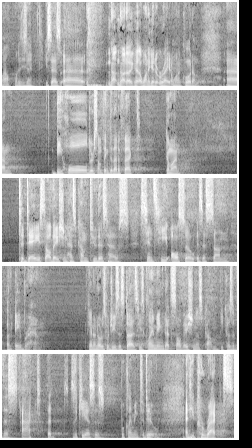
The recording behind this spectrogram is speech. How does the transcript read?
well, what does he say? He says, uh, not, not, I, I want to get it right. I want to quote him. Um, Behold, or something to that effect. Come on. Today, salvation has come to this house, since he also is a son of Abraham. Okay, now notice what Jesus does. He's claiming that salvation has come because of this act that Zacchaeus is proclaiming to do. And he corrects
